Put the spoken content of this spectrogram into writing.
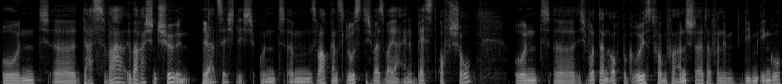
Und äh, das war überraschend schön, Ja. tatsächlich. Und ähm, es war auch ganz lustig, weil es war ja eine Best-of-Show. Und äh, ich wurde dann auch begrüßt vom Veranstalter, von dem lieben Ingo,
